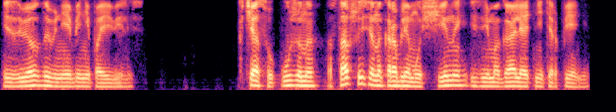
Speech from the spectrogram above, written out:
и звезды в небе не появились. К часу ужина оставшиеся на корабле мужчины изнемогали от нетерпения,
